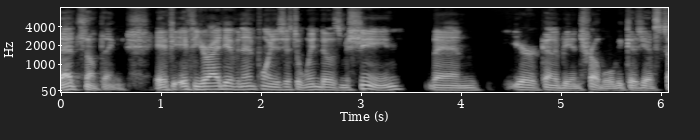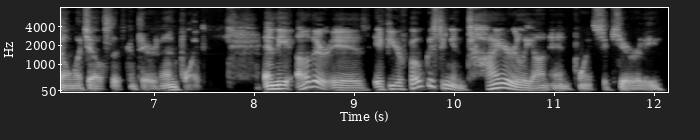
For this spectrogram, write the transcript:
That's something. If, if your idea of an endpoint is just a Windows machine, then you're going to be in trouble because you have so much else that's considered an endpoint. And the other is if you're focusing entirely on endpoint security,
